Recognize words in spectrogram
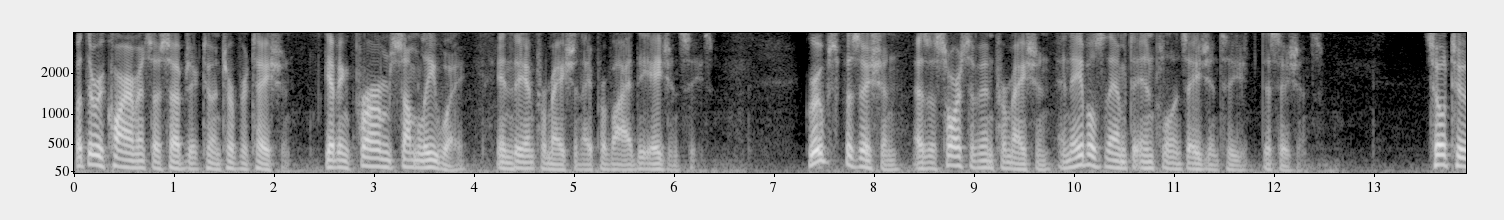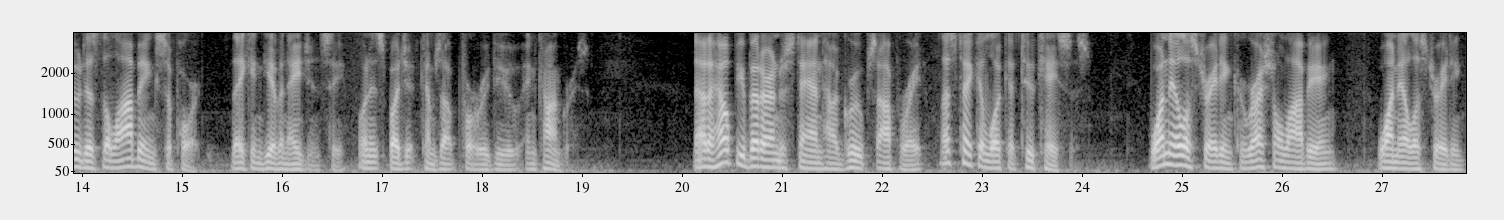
but the requirements are subject to interpretation, giving firms some leeway in the information they provide the agencies. Groups' position as a source of information enables them to influence agency decisions. So too does the lobbying support they can give an agency when its budget comes up for review in Congress. Now, to help you better understand how groups operate, let's take a look at two cases one illustrating congressional lobbying, one illustrating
